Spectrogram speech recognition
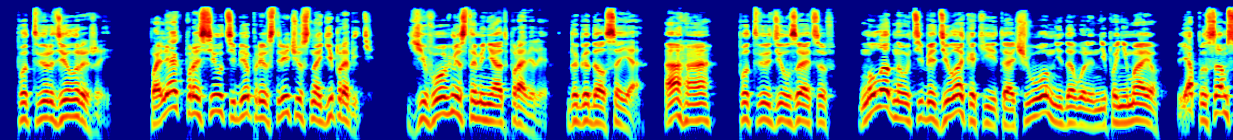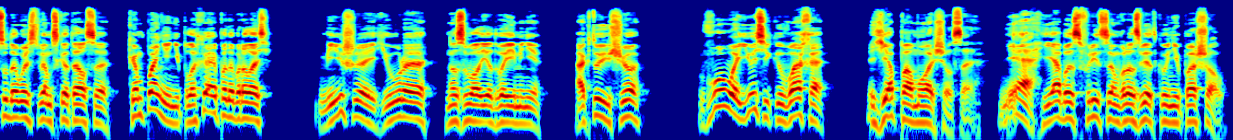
— подтвердил Рыжий. «Поляк просил тебе при встрече с ноги пробить». «Его вместо меня отправили», — догадался я. «Ага», — подтвердил Зайцев. «Ну ладно, у тебя дела какие-то, а чего он недоволен, не понимаю. Я бы сам с удовольствием скатался. Компания неплохая подобралась». «Миша, Юра», — назвал я два имени. «А кто еще?» «Вова, Йосик и Ваха». Я поморщился. «Не, я бы с фрицем в разведку не пошел».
